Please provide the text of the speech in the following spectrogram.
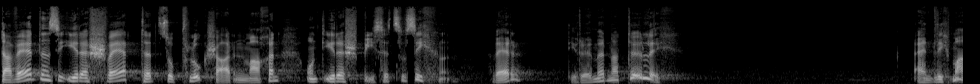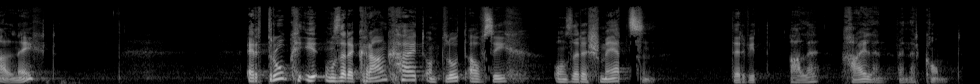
Da werden sie ihre Schwerter zu Pflugscharen machen und ihre Spieße zu Sicheln. Wer? Die Römer natürlich. Endlich mal, nicht? Er trug unsere Krankheit und lud auf sich unsere Schmerzen. Der wird alle heilen, wenn er kommt.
